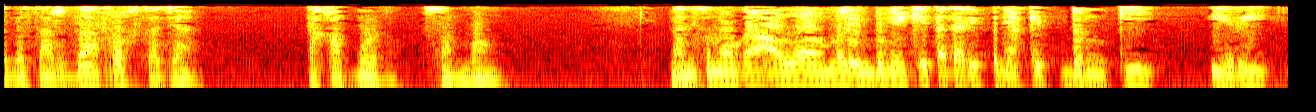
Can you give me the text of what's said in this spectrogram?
sebesar zarah saja takabur, sombong. Dan semoga Allah melindungi kita dari penyakit dengki, iri,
